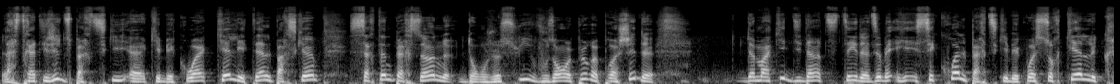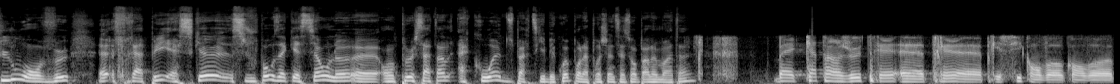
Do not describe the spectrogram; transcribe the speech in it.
la stratégie du Parti euh, québécois, quelle est-elle? Parce que certaines personnes, dont je suis, vous ont un peu reproché de de manquer d'identité, de dire ben, c'est quoi le Parti québécois, sur quel clou on veut euh, frapper? Est-ce que, si je vous pose la question, là, euh, on peut s'attendre à quoi du Parti québécois pour la prochaine session parlementaire? Ben, quatre enjeux très euh, très euh, précis qu'on va qu'on va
